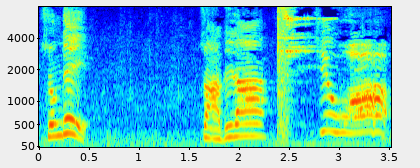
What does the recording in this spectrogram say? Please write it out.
兄弟，咋的啦？救我！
